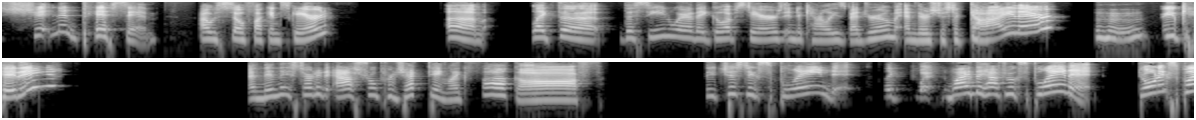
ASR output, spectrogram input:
shitting and pissing. I was so fucking scared. Um, like the the scene where they go upstairs into Callie's bedroom and there's just a guy there. hmm Are you kidding? And then they started astral projecting. Like, fuck off. They just explained it. Like, what? Why'd they have to explain it? Don't explain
